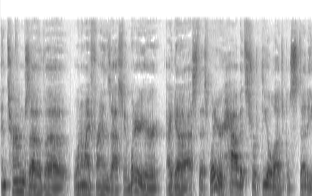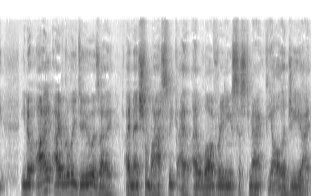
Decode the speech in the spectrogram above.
in terms of, uh, one of my friends asked what are your, I gotta ask this, what are your habits for theological study? You know, I, I really do, as I, I mentioned last week, I, I love reading systematic theology. I,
